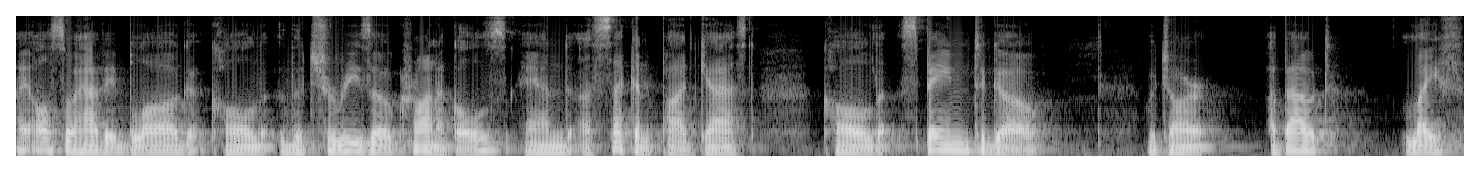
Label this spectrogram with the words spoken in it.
I also have a blog called The Chorizo Chronicles and a second podcast called Spain to Go, which are about life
